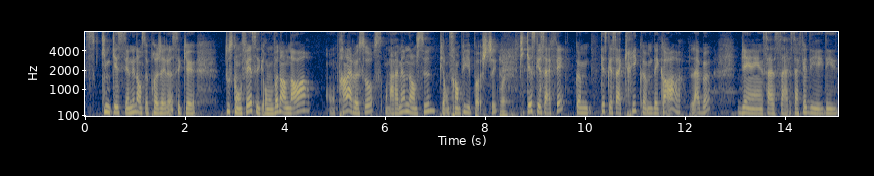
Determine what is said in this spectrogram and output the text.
ce qui me questionnait dans ce projet-là, c'est que tout ce qu'on fait, c'est qu'on va dans le nord, on prend la ressource, on la ramène dans le sud, puis on se remplit les poches, tu sais. Ouais. Puis qu'est-ce que ça fait comme qu'est-ce que ça crée comme décor là-bas? Bien, ça, ça, ça fait des, des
